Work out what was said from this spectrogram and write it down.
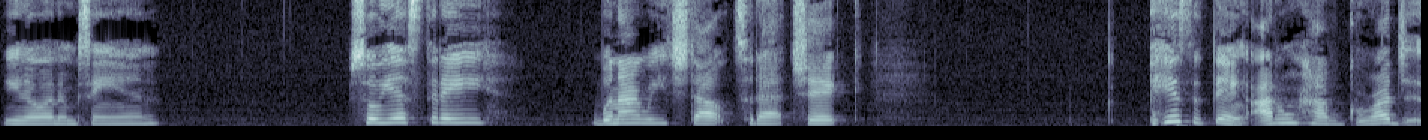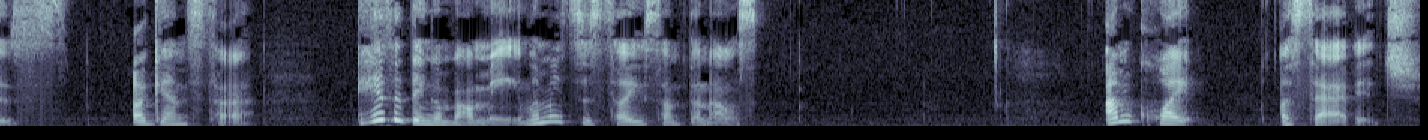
You know what I'm saying? So yesterday when I reached out to that chick, here's the thing I don't have grudges against her. Here's the thing about me. Let me just tell you something else. I'm quite a savage.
